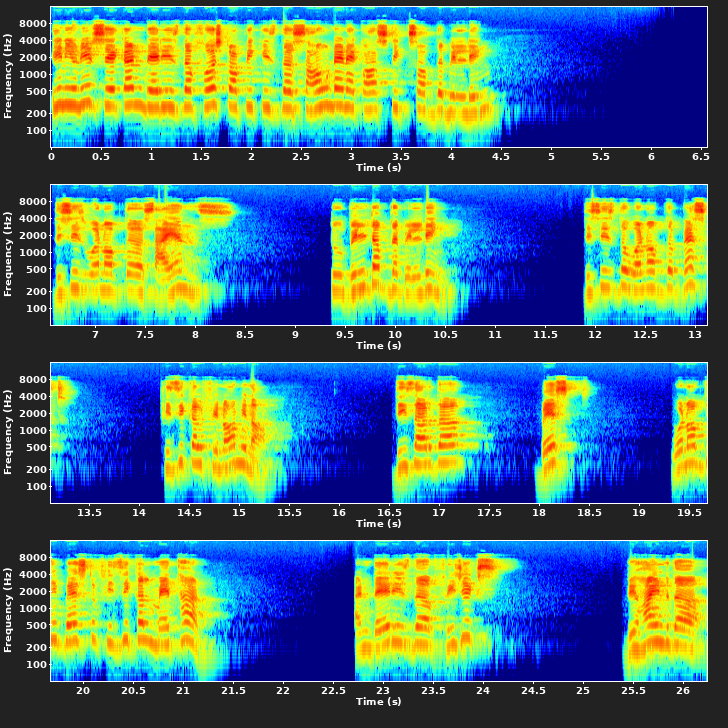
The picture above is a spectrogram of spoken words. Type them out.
In unit second, there is the first topic is the sound and acoustics of the building. This is one of the science to build up the building. This is the one of the best physical phenomena. These are the best, one of the best physical method. And there is the physics behind the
